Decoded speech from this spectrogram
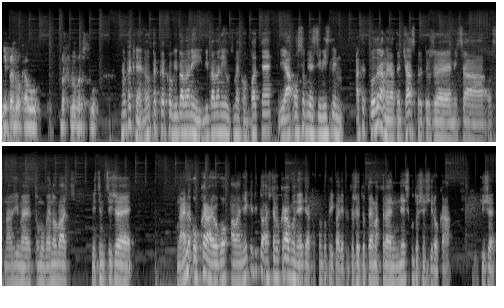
nepremokavú vrchnú vrstvu No pekne, no tak ako vybavení, vybavení už sme kompletne. Ja osobne si myslím, ak pozeráme na ten čas, pretože my sa snažíme tomu venovať, myslím si, že najmä okrajovo, ale niekedy to až tak okrajovo nejde, ako v tomto prípade, pretože je to téma, ktorá je neskutočne široká. Čiže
